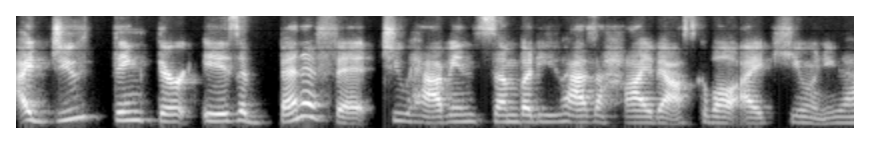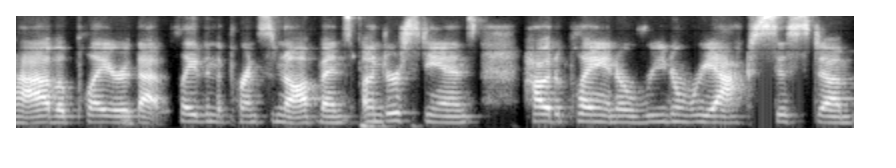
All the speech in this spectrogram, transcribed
I do think there is a benefit to having somebody who has a high basketball IQ, and you have a player that played in the Princeton offense, understands how to play in a read and react system,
